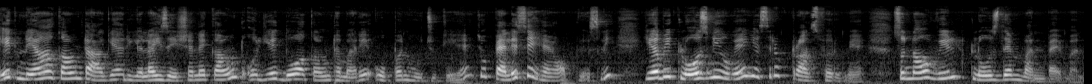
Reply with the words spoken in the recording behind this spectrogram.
एक नया अकाउंट आ गया रियलाइजेशन अकाउंट और ये दो अकाउंट हमारे ओपन हो चुके हैं, जो पहले से हैं ऑब्वियसली ये अभी क्लोज नहीं हुए हैं, ये सिर्फ़ ट्रांसफ़र हुए हैं। So now we'll close them one by one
